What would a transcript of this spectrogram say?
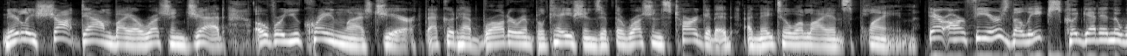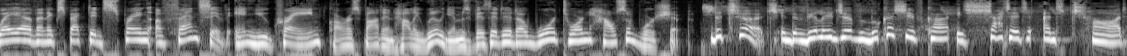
nearly shot down by a Russian jet over Ukraine last year. That could have broader implications if the Russians targeted a NATO alliance plane. There are fears the leaks could get in the way of an expected spring offensive in Ukraine. Correspondent correspondent Holly Williams visited a war-torn house of worship. The church in the village of Lukashivka is shattered and charred.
